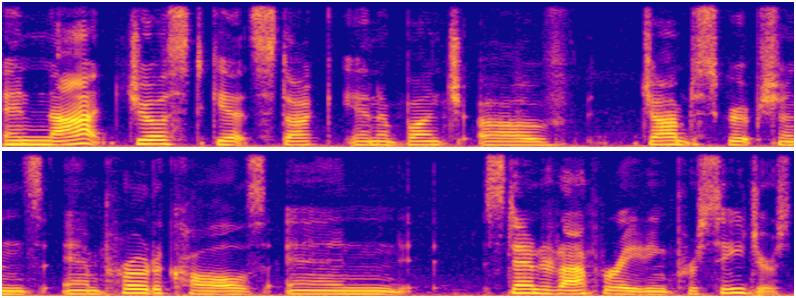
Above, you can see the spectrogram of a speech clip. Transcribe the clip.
and not just get stuck in a bunch of job descriptions and protocols and standard operating procedures.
